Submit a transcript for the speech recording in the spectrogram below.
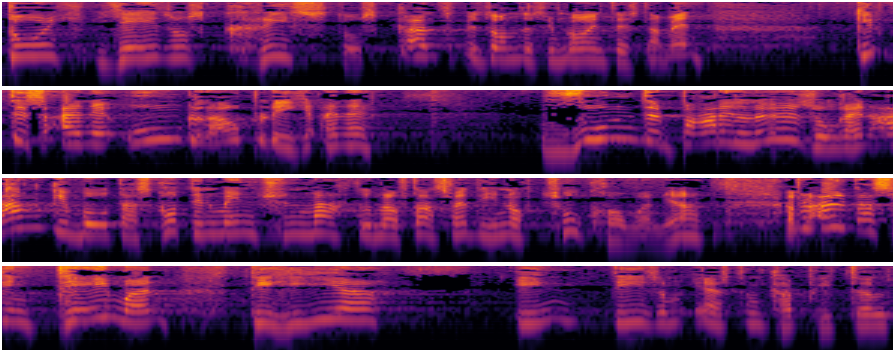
durch Jesus Christus, ganz besonders im Neuen Testament, gibt es eine unglaublich, eine wunderbare Lösung, ein Angebot, das Gott den Menschen macht. Und auf das werde ich noch zukommen. Ja? Aber all das sind Themen, die hier in diesem ersten Kapitel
